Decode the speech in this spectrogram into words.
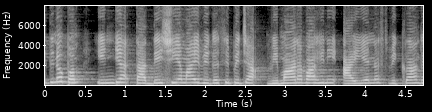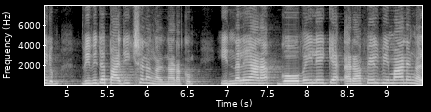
ഇതിനൊപ്പം ഇന്ത്യ തദ്ദേശീയമായി വികസിപ്പിച്ച വിമാനവാഹിനി ഐ എൻ എസ് വിക്രാന്തിലും വിവിധ പരീക്ഷണങ്ങൾ നടക്കും. ഇന്നലെയാണ് ഗോവയിലേക്ക് റഫേൽ വിമാനങ്ങൾ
